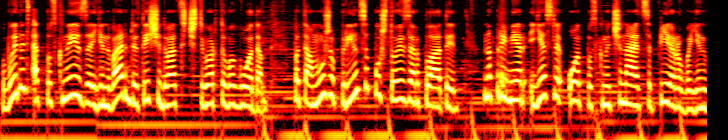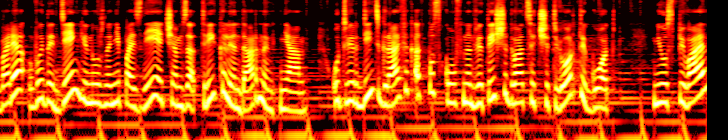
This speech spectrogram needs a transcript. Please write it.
выдать отпускные за январь 2024 года по тому же принципу, что и зарплаты. Например, если отпуск начинается 1 января, выдать деньги нужно не позднее, чем за три календарных дня утвердить график отпусков на 2024 год. Не успеваем,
